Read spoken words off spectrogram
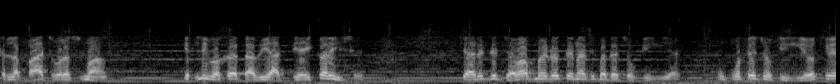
છેલ્લા પાંચ વર્ષમાં કેટલી વખત આવી આરટીઆઈ કરી છે. ત્યારે જે જવાબ મળ્યો તેનાથી બધા ચોંકી ગયા. હું પોતે ચોંકી ગયો કે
